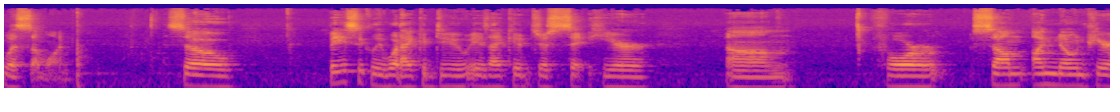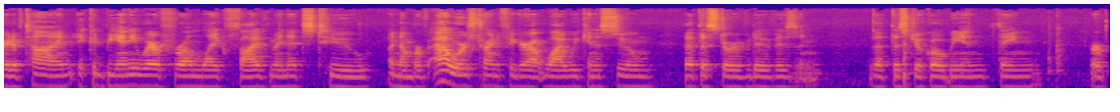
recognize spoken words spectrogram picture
with someone. So basically, what I could do is I could just sit here um, for some unknown period of time. It could be anywhere from like five minutes to a number of hours trying to figure out why we can assume that this derivative isn't, that this Jacobian thing, or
